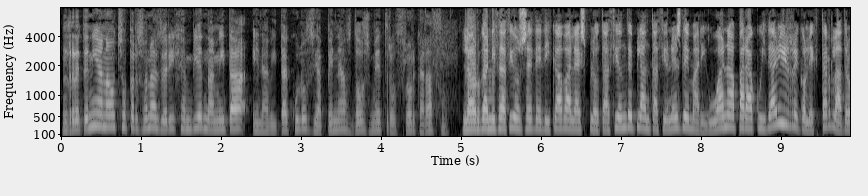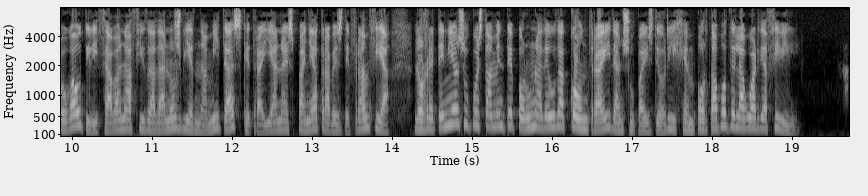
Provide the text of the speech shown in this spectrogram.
Retenían a ocho personas de origen vietnamita en habitáculos de apenas dos metros. Flor Carazo. La organización se dedicaba a la explotación de plantaciones de marihuana. Para cuidar y recolectar la droga utilizaban a ciudadanos vietnamitas que traían a España a través de Francia. Los retenían supuestamente por una deuda contraída en su país de origen. Portavoz de la Guardia Civil.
